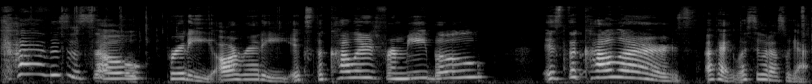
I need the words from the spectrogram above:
God, this is so pretty already. It's the colors for me, boo. It's the colors. Okay, let's see what else we got.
